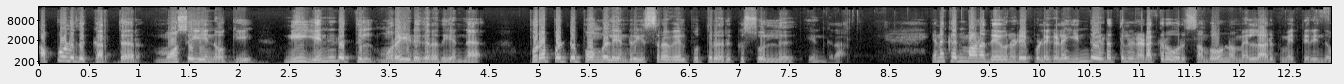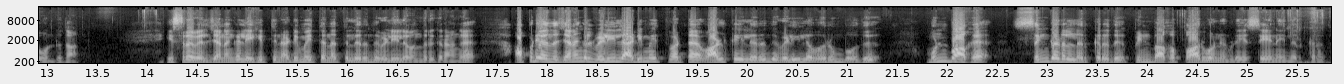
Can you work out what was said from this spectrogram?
அப்பொழுது கர்த்தர் மோசையை நோக்கி நீ என்னிடத்தில் முறையிடுகிறது என்ன? புறப்பட்டு போங்கள் என்று இஸ்ரவேல் புத்திரருக்கு சொல்லு என்கிறார். எனக்கன்பான தேவனுடைய பிள்ளைகளை இந்த இடத்துல நடக்கிற ஒரு சம்பவம் நம்ம எல்லாருக்குமே தெரிந்த ஒன்றுதான். இஸ்ரேல் ஜனங்கள் எகிப்தின் அடிமைத்தனத்திலிருந்து வெளியில வந்திருக்கிறாங்க. அப்படி அந்த ஜனங்கள் வெளியில அடிமைப்பட்ட வாழ்க்கையிலிருந்து வெளியில வரும்போது முன்பாக செங்கடல் நிற்கிறது பின்பாக பார்வனுடைய சேனை நிற்கிறது.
